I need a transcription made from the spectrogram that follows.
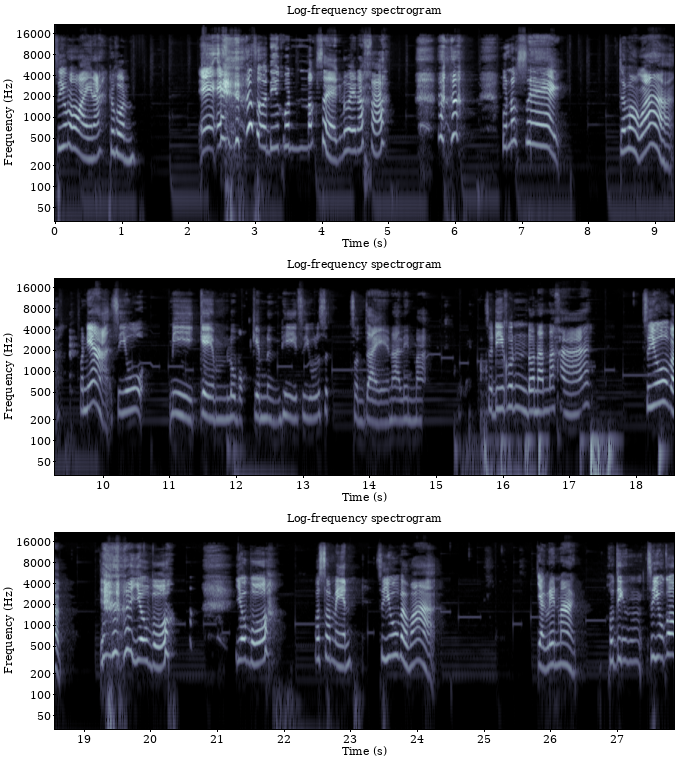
ซียูมาไหวนะทุกคน เอะเอะสวัสดีคุณนกแสกด้วยนะคะ คุณนกแสก จะบอกว่า วันเนี้ยซียูมีเกมโรบอกเกมหนึ่งที่ซียูรู้สึกสนใจน่าเล่นมาก สวัสดีคุณโดนัทนะคะซียูแบบ โยโบ โยโบวัสเมนซียูแบบว่า อยากเล่นมากเขาจริงซียูก็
